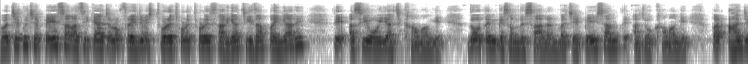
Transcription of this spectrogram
ਬੱਚੇ ਕੁਛ ਪਏ ਸਨ, ਅਸੀਂ ਕਿਹਾ ਚਲੋ ਫ੍ਰਿਜ ਵਿੱਚ ਥੋੜੇ ਥੋੜੇ ਥੋੜੇ ਸਾਰੀਆਂ ਚੀਜ਼ਾਂ ਪਈਆਂ ਨੇ ਤੇ ਅਸੀਂ ਉਹੀ ਅੱਜ ਖਾਵਾਂਗੇ। ਦੋ ਤਿੰਨ ਕਿਸਮ ਦੇ ਸਾਲਨ ਬਚੇ ਪਏ ਸਨ ਤੇ ਅੱਜ ਉਹ ਖਾਵਾਂਗੇ। ਪਰ ਅੱਜ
